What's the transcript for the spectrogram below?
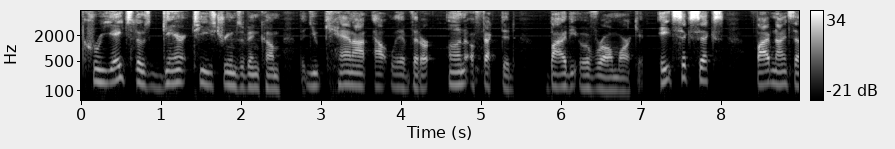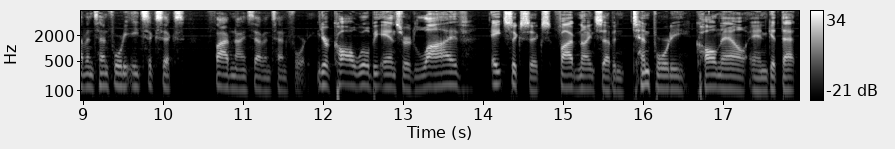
creates those guaranteed streams of income that you cannot outlive that are unaffected by the overall market. 866 597 1040, 866 597 1040. Your call will be answered live 866 597 1040. Call now and get that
